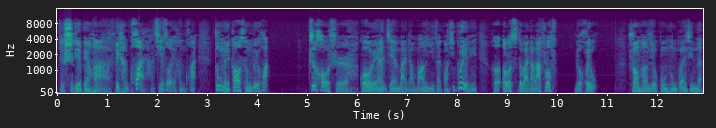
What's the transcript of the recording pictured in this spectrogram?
这个世界变化非常快啊，节奏也很快。中美高层对话之后，是国务委员兼外长王毅在广西桂林和俄罗斯的外长拉夫罗夫有会晤，双方就共同关心的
